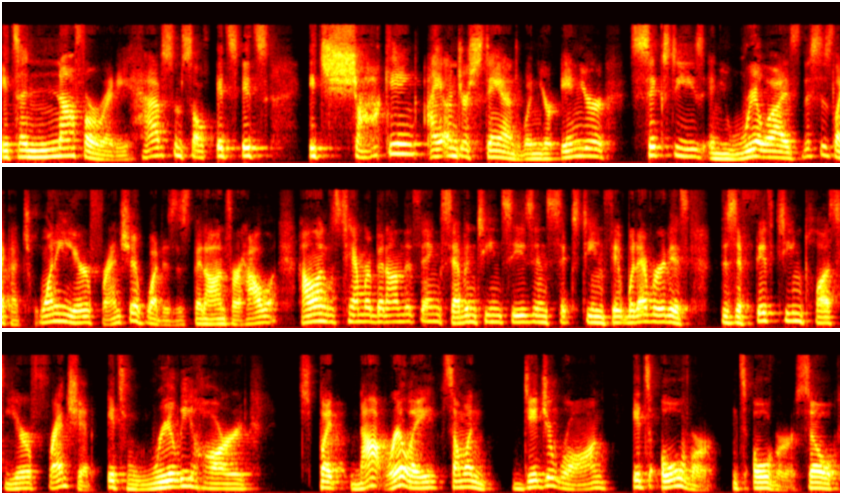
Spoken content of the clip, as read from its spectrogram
It's enough already. Have some self. It's it's it's shocking. I understand when you're in your 60s and you realize this is like a 20 year friendship. What has this been on for how long? How long has Tamara been on the thing? 17 seasons, 16, fit, whatever it is. This is a 15 plus year friendship. It's really hard, but not really. Someone did you wrong. It's over. It's over. So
